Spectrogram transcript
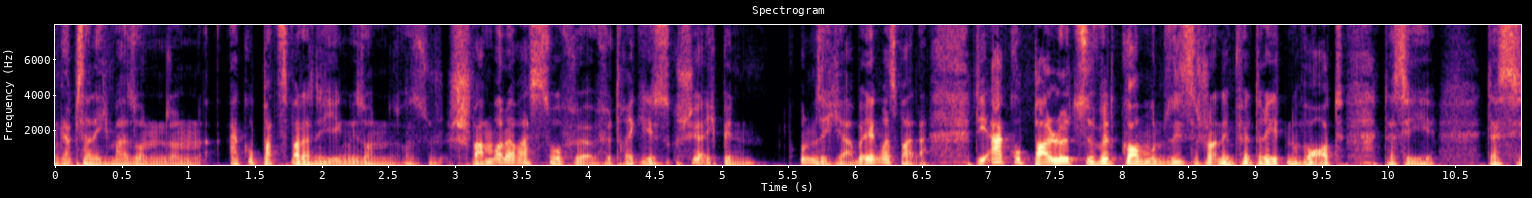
Gab es da nicht mal so einen, so einen Akkupatz? War das nicht irgendwie so ein, so ein Schwamm oder was? So für, für dreckiges Geschirr? Ich bin unsicher, aber irgendwas war da. Die Akopalypse wird kommen und du siehst es schon an dem verdrehten Wort, dass sie, dass,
